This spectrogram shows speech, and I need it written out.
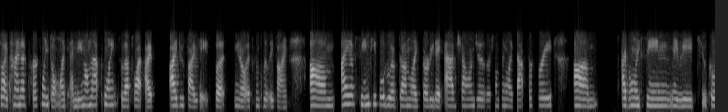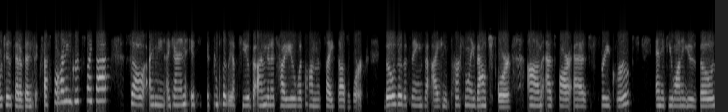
So I kind of personally don't like ending on that point. So that's why I I do five days, but you know it's completely fine. Um, I have seen people who have done like 30 day ab challenges or something like that for free. Um, I've only seen maybe two coaches that have been successful running groups like that. So I mean, again, it's it's completely up to you. But I'm going to tell you what's on the site does work. Those are the things that I can personally vouch for um, as far as free groups. And if you want to use those,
